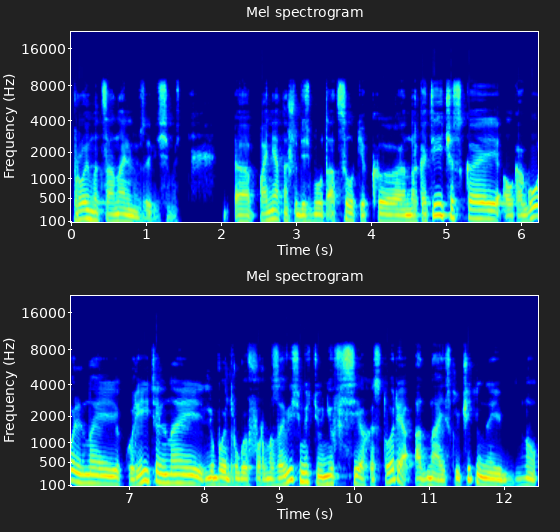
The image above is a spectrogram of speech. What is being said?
Про эмоциональную зависимость. Э, понятно, что здесь будут отсылки к наркотической, алкогольной, курительной, любой другой форме зависимости. У них всех история одна, исключительная, ну,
